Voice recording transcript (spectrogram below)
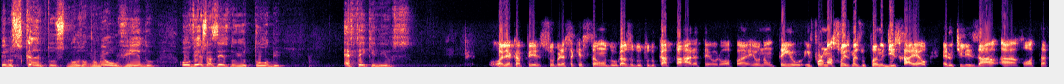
pelos cantos no, no meu ouvido, ou vejo às vezes no YouTube, é fake news? Olha, KP, sobre essa questão do gasoduto do Catar até a Europa, eu não tenho informações, mas o plano de Israel era utilizar a rota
